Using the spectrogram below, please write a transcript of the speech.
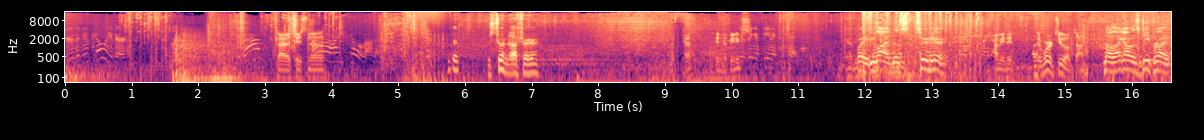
You're the new kill leader. Congrats. That's Guy was chasing how a. I feel about it. Okay. There's two on the left right here. Okay. Hitting the phoenix. Wait, you lied. There's two here. I mean, they, there were two up top. No, that guy was deep right.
